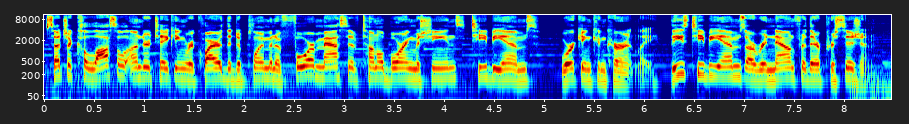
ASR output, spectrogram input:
Such a colossal undertaking required the deployment of four massive tunnel boring machines, TBMs, working concurrently. These TBMs are renowned for their precision.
